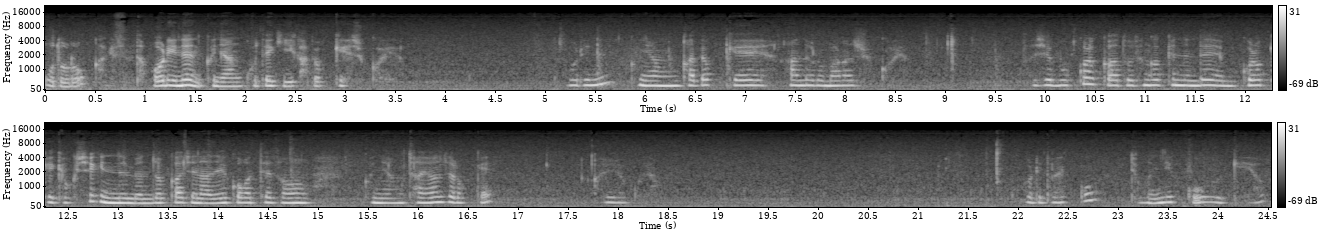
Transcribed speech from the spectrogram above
오도록 하겠습니다. 머리는 그냥 고데기 가볍게 해줄 거예요. 머리는 그냥 가볍게 안으로 말아줄 거예요. 사실 묶을까도 생각했는데 뭐 그렇게 격식 있는 면접까지는 아닐 것 같아서 그냥 자연스럽게 가려고요. 머리도 했고 이제 옷 입고 올게요.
